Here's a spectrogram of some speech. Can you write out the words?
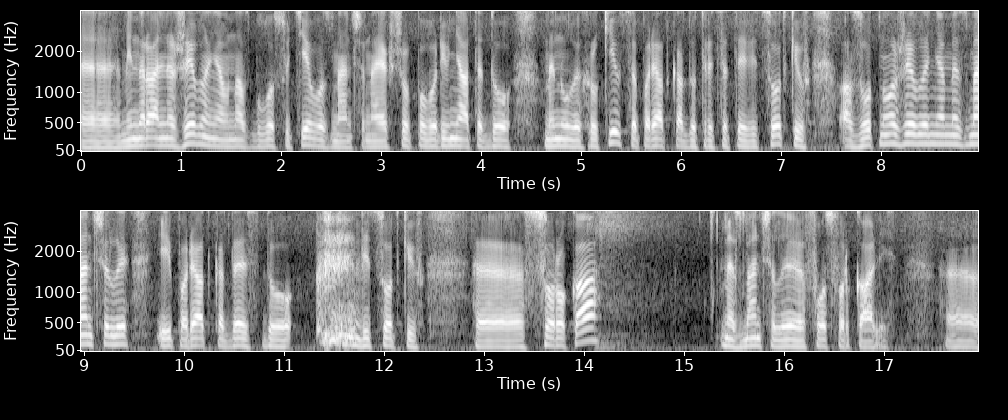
Е, Мінеральне живлення в нас було суттєво зменшене. Якщо порівняти до минулих років, це порядка до 30% азотного живлення ми зменшили і порядка десь до відсотків е, 40 ми зменшили фосфор калій. Е,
